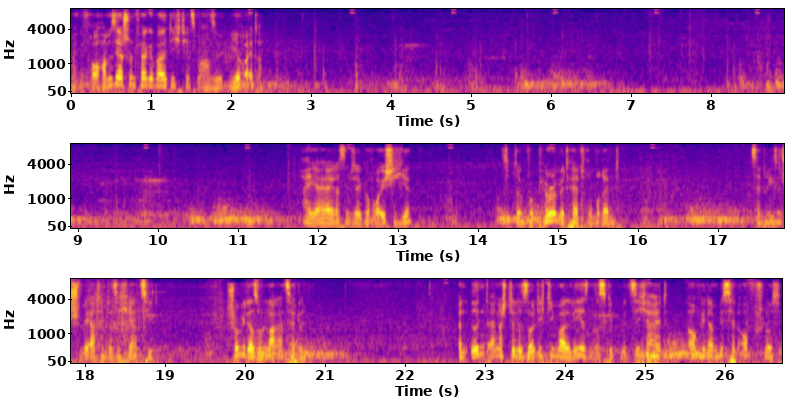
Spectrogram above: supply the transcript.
Meine Frau haben sie ja schon vergewaltigt, jetzt machen sie mit mir weiter. Eieiei, das sind wieder Geräusche hier. Als ob da irgendwo Pyramid Head rumrennt. Sein riesen Schwert hinter sich herzieht. Schon wieder so ein langer Zettel. An irgendeiner Stelle sollte ich die mal lesen. Das gibt mit Sicherheit auch wieder ein bisschen Aufschluss.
